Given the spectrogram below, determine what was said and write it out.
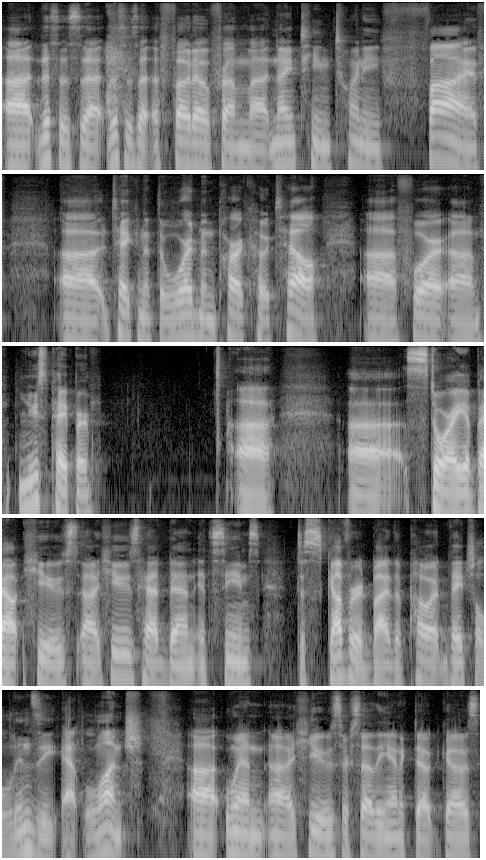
Uh, this is, uh, this is a, a, photo from 1925 uh, taken at the Wardman Park Hotel uh, for um, newspaper uh, story about Hughes. Hughes had been, it seems, discovered by the poet Vachel Lindsay at lunch uh, when uh, Hughes, or so the anecdote goes,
